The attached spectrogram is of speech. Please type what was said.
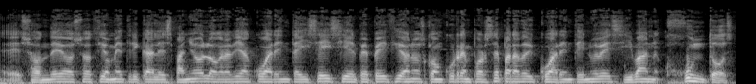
Eh, sondeo sociométrica el español lograría 46 si el PP y Ciudadanos concurren por separado y 49 si van juntos.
